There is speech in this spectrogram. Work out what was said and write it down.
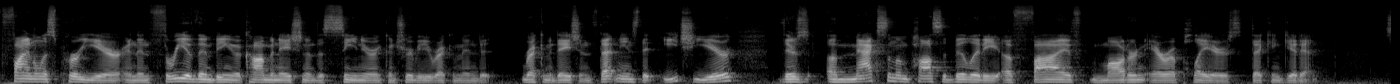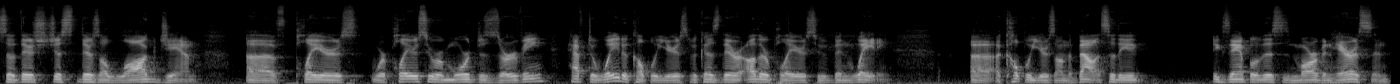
finalists per year and then three of them being a combination of the senior and contributor recommended recommendations. That means that each year there's a maximum possibility of five modern era players that can get in. So there's just there's a log jam of players where players who are more deserving have to wait a couple years because there are other players who've been waiting uh, a couple years on the ballot. So the example of this is Marvin Harrison,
